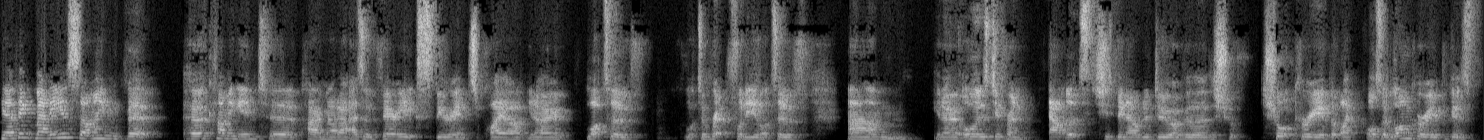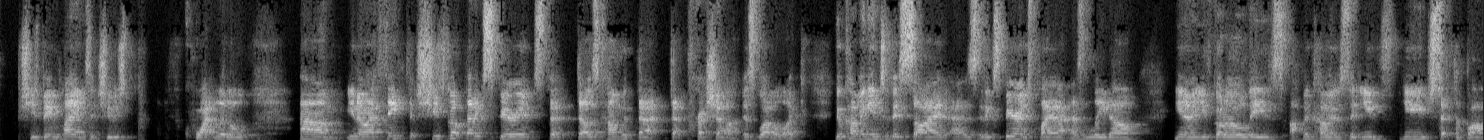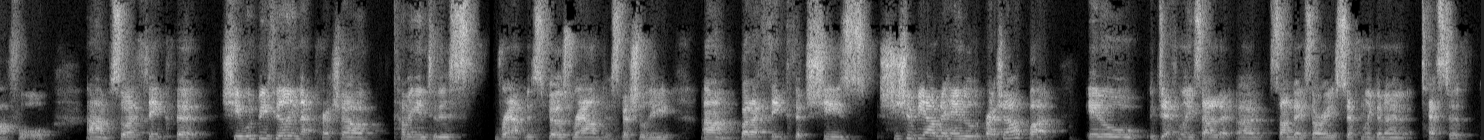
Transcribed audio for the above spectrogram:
Yeah, I think Maddie is something that her coming into Parramatta as a very experienced player, you know, lots of lots of rep footy, lots of um, you know, all those different outlets she's been able to do over the sh- short career, but like also long career because she's been playing since she was quite little. Um, you know, I think that she's got that experience that does come with that that pressure as well. Like you're coming into this side as an experienced player, as a leader. You know, you've got all these up and comers that you've you set the bar for. Um, so I think that she would be feeling that pressure coming into this round, this first round, especially. Um, but I think that she's she should be able to handle the pressure. But it'll definitely Saturday, uh, Sunday, sorry, is definitely going to test it.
